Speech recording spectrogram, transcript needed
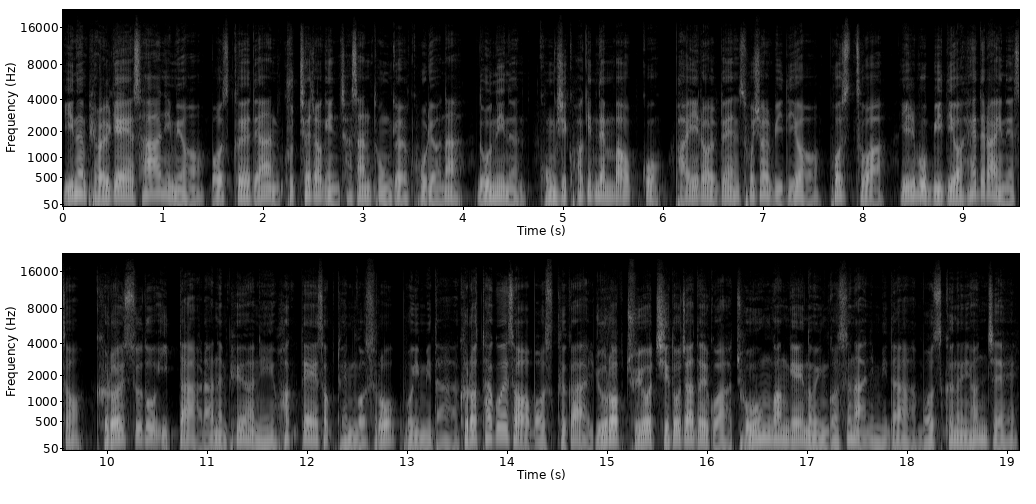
이는 별개의 사안이며 머스크에 대한 구체적인 자산 동결 고려나 논의는 공식 확인된 바 없고 바이럴된 소셜미디어 포스트와 일부 미디어 헤드라인에서 그럴 수도 있다라는 표현이 확대 해석된 것으로 보입니다. 그렇다고 해서 머스크가 유럽 주요 지도자들과 좋은 관계에 놓인 것은 아닙니다. 머스크는 현재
